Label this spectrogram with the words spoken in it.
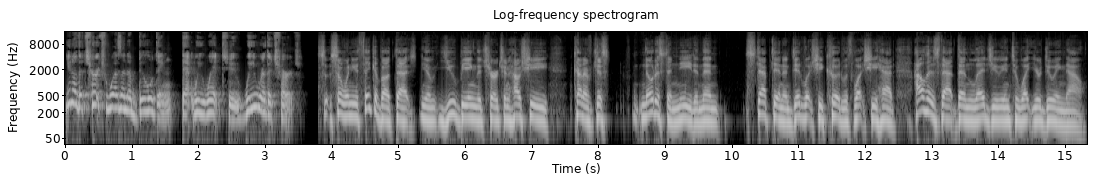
you know, the church wasn't a building that we went to. We were the church. So, so when you think about that, you know, you being the church and how she kind of just noticed a need and then stepped in and did what she could with what she had, how has that then led you into what you're doing now?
